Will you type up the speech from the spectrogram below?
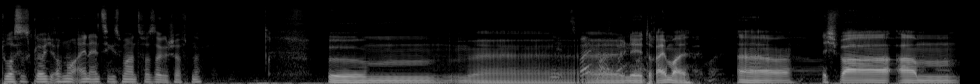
Du hast es, glaube ich, auch nur ein einziges Mal ins Wasser geschafft, ne? Ähm, äh, nee, nee, dreimal. Äh, ich war ähm,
